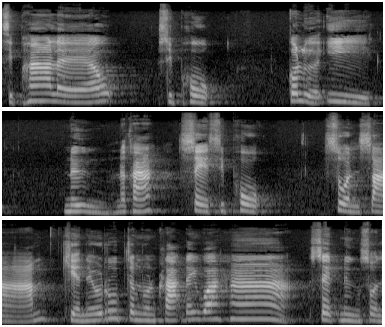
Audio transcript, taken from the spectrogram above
15 แล้ว 16 ก็เหลืออีก 1 นะคะ เศษ 16 ส่วน 3 เขียนในรูปจำนวนคระได้ว่า 5 เศษ1ส่วน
